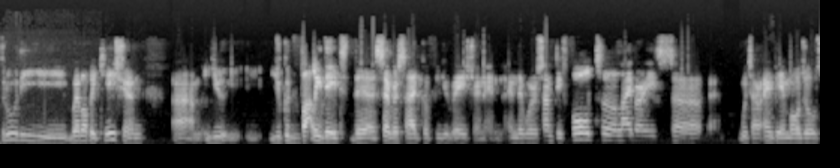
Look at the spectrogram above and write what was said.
through the web application, um, you you could validate the server side configuration, and and there were some default uh, libraries uh, which are npm modules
